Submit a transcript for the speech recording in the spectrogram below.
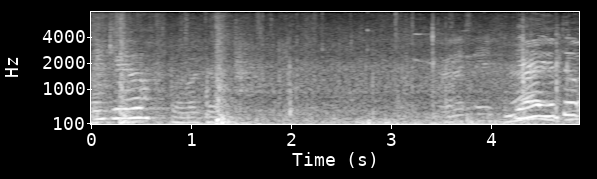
Thank you. Yeah, you too.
